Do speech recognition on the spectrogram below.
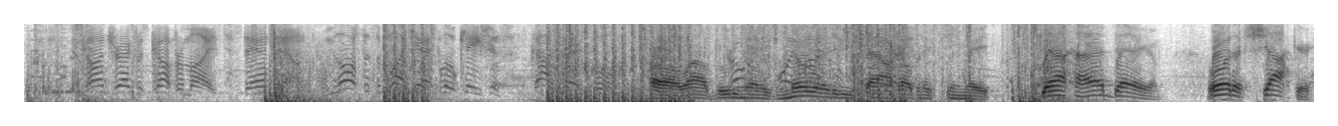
contract was compromised. Stand down. We lost the supply cache locations. Contract full. Oh wow, Booty Man is nowhere to be found helping his teammate. God damn. What a shocker.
